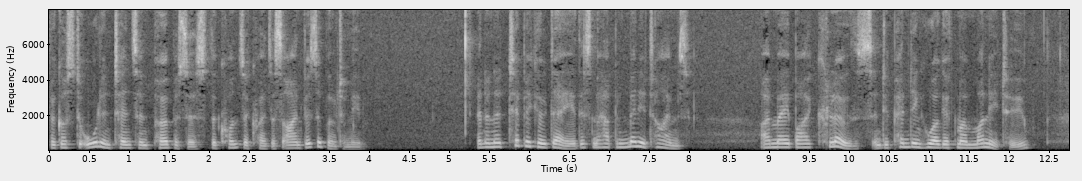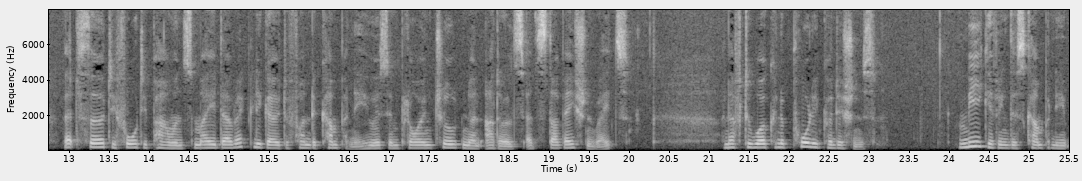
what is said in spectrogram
because to all intents and purposes, the consequences are invisible to me. And on a typical day, this may happen many times. I may buy clothes, and depending who I give my money to, that 30, 40 pounds may directly go to fund a company who is employing children and adults at starvation rates and have to work in appalling conditions. Me giving this company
